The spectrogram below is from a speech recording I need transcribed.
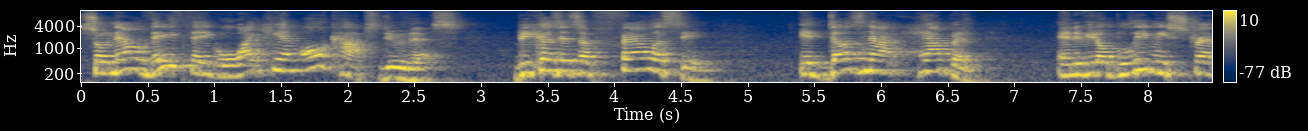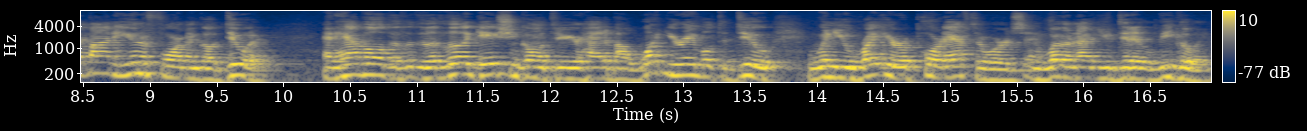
So now they think, Well, why can't all cops do this? Because it's a fallacy. It does not happen. And if you don't believe me, strap on a uniform and go do it and have all the, the, litigation going through your head about what you're able to do when you write your report afterwards and whether or not you did it legally.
